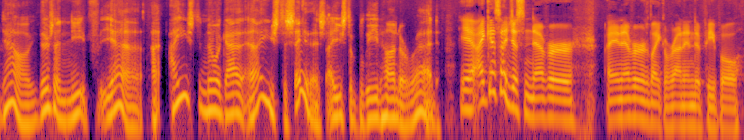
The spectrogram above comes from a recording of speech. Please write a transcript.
Yeah, there's a neat. Yeah, I, I used to know a guy, and I used to say this. I used to bleed Honda red. Yeah, I guess I just never, I never like run into people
